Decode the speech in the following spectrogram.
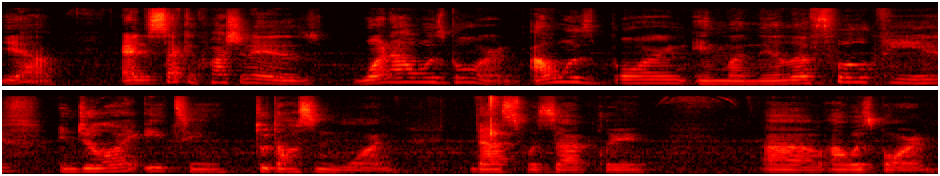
Yeah. And the second question is, when I was born. I was born in Manila, Philippines in July 18, 2001. That's exactly uh, I was born.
